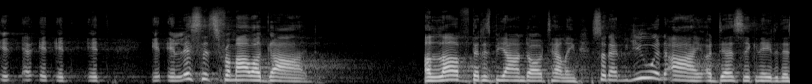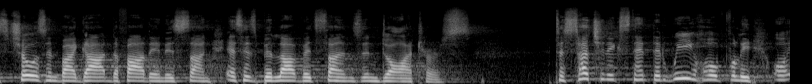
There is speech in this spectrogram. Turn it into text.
It, it, it, it, it elicits from our God a love that is beyond all telling, so that you and I are designated as chosen by God the Father and His Son, as His beloved sons and daughters. To such an extent that we hopefully are,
